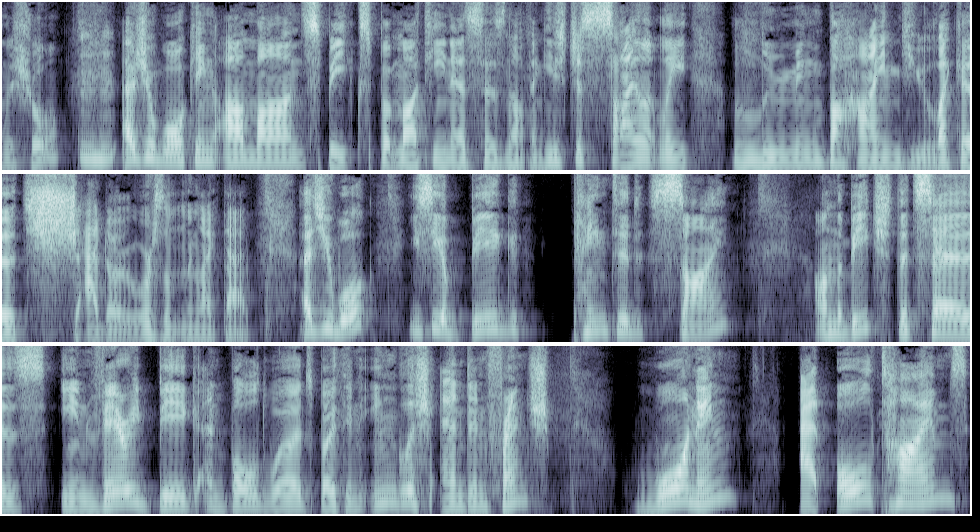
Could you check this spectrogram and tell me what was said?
the shore. Mm-hmm. As you're walking, Armand speaks, but Martinez says nothing. He's just silently looming behind you like a shadow or something like that. As you walk, you see a big painted sign on the beach that says in very big and bold words, both in English and in French, warning, at all times,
